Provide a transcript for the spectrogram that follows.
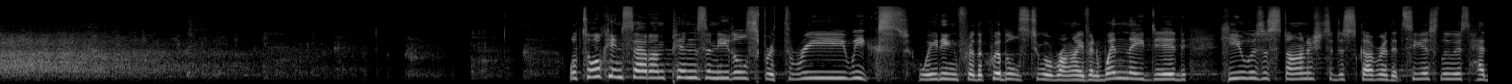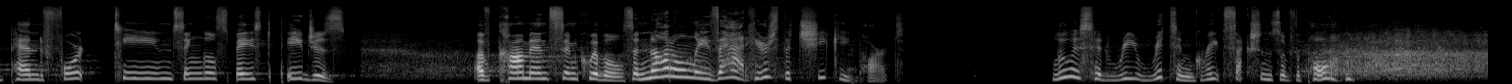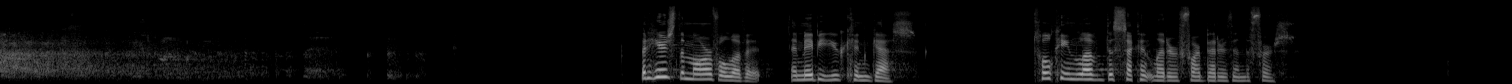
Well, Tolkien sat on pins and needles for three weeks waiting for the quibbles to arrive, and when they did, he was astonished to discover that C.S. Lewis had penned 14 single spaced pages of comments and quibbles. And not only that, here's the cheeky part Lewis had rewritten great sections of the poem. But here's the marvel of it, and maybe you can guess. Tolkien loved the second letter far better than the first.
